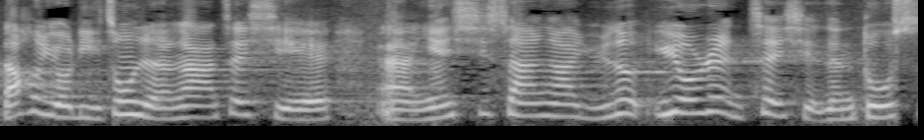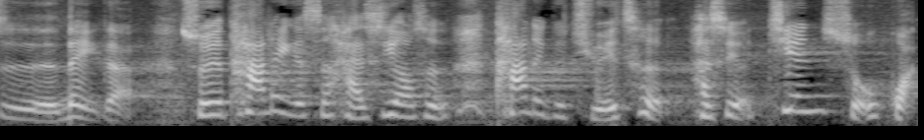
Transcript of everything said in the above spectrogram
然后有李宗仁啊这些，嗯，阎锡山啊于右右任这些人都是那个，所以他那个时候还是要是他那个决策还是要坚守广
